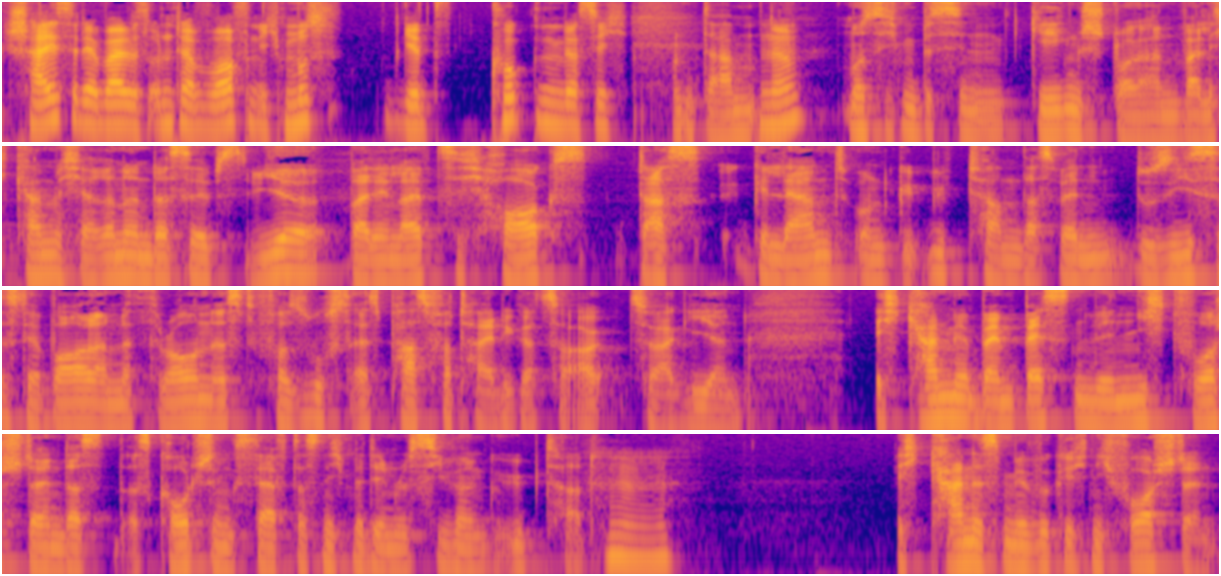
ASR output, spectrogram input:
scheiße, der Ball ist unterworfen, ich muss jetzt gucken, dass ich. Und da ne? muss ich ein bisschen gegensteuern, weil ich kann mich erinnern, dass selbst wir bei den Leipzig Hawks das gelernt und geübt haben, dass wenn du siehst, dass der Ball an der Throne ist, du versuchst als Passverteidiger zu, zu agieren. Ich kann mir beim besten Willen nicht vorstellen, dass das Coaching-Staff das nicht mit den Receivern geübt hat. Hm. Ich kann es mir wirklich nicht vorstellen.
